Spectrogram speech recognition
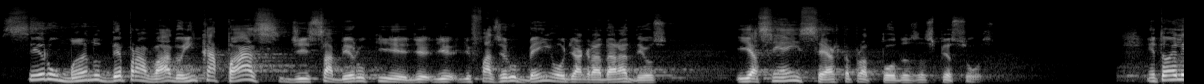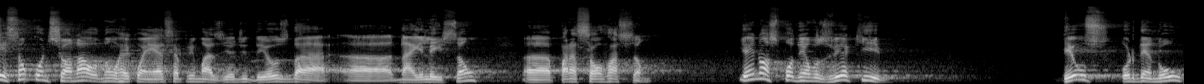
Ser humano depravado, incapaz de saber o que, de, de, de fazer o bem ou de agradar a Deus. E assim é incerta para todas as pessoas. Então, a eleição condicional não reconhece a primazia de Deus da, uh, na eleição uh, para a salvação. E aí nós podemos ver que Deus ordenou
